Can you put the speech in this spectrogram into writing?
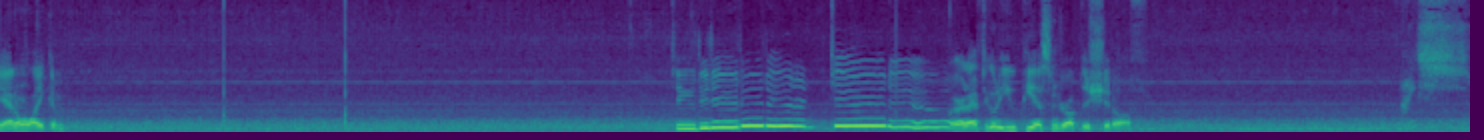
Yeah, I don't like him. Do, do, do, do, do, do, do. Alright, I have to go to UPS and drop this shit off. Nice.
